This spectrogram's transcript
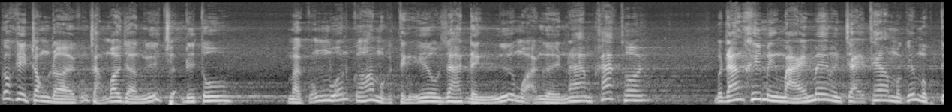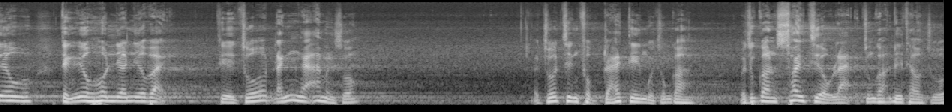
có khi trong đời cũng chẳng bao giờ nghĩ chuyện đi tu mà cũng muốn có một tình yêu gia đình như mọi người nam khác thôi. Mà đáng khi mình mải mê mình chạy theo một cái mục tiêu tình yêu hôn nhân như vậy thì Chúa đánh ngã mình xuống. Chúa chinh phục trái tim của chúng con. Và chúng con xoay chiều lại chúng con đi theo Chúa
